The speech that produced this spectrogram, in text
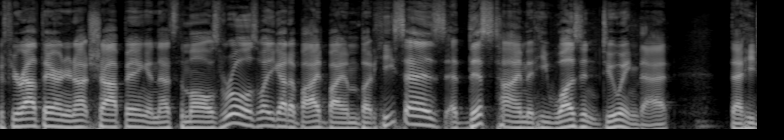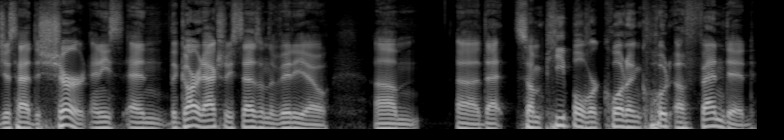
if you're out there and you're not shopping, and that's the mall's rules, well, you got to abide by them. But he says at this time that he wasn't doing that, that he just had the shirt, and he's and the guard actually says on the video. Um, uh, that some people were quote unquote offended.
